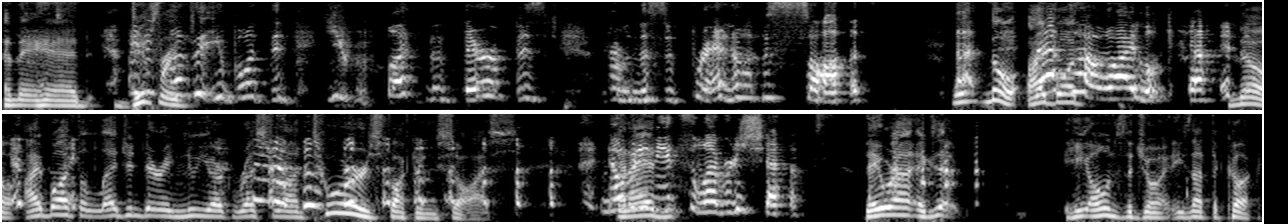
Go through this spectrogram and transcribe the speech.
And they had different. I just love that you bought the you bought the therapist from the Sopranos sauce. Well, no, I That's bought how I look at it. no, I bought the legendary New York restaurateurs fucking sauce. Nobody had- needs celebrity chefs. They were on. Exa- he owns the joint. He's not the cook.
